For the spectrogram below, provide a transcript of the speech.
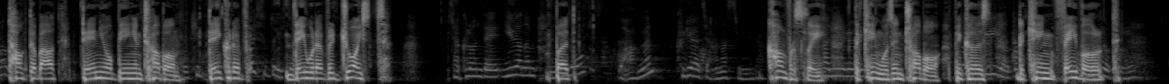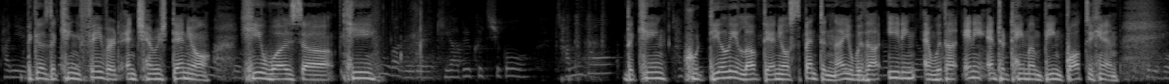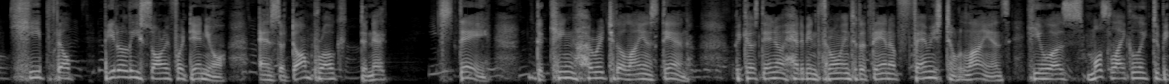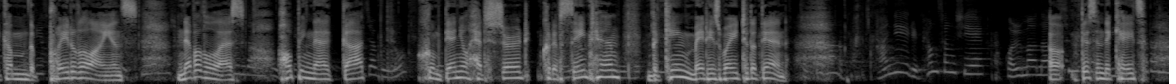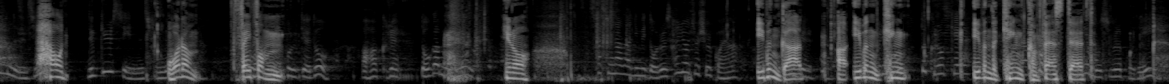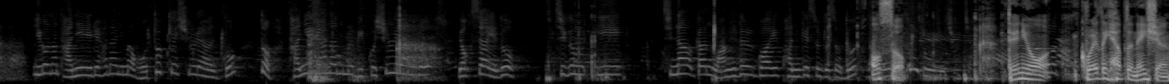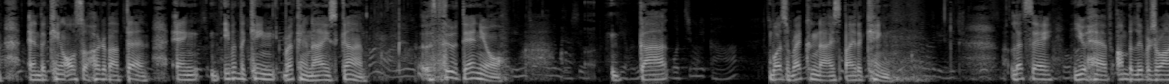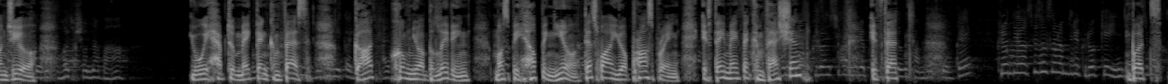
talked about Daniel being in trouble. They could have they would have rejoiced. But conversely, the king was in trouble because the king favored because the king favored and cherished Daniel. He was uh, he the king who dearly loved Daniel spent the night without eating and without any entertainment being brought to him. He felt bitterly sorry for Daniel. As the dawn broke the next stay, the king hurried to the lion's den. Because Daniel had been thrown into the den of famished lions, he was most likely to become the prey to the lions. Nevertheless, hoping that God, whom Daniel had served, could have saved him, the king made his way to the den. Uh, this indicates how what a faithful you know, even God, uh, even King, even the king confessed that. Also, Daniel greatly helped the nation, and the king also heard about that, and even the king recognized God through Daniel, God was recognized by the king. Let's say you have unbelievers around you. We have to make them confess. God, whom you are believing, must be helping you. That's why you are prospering. If they make the confession, if that but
